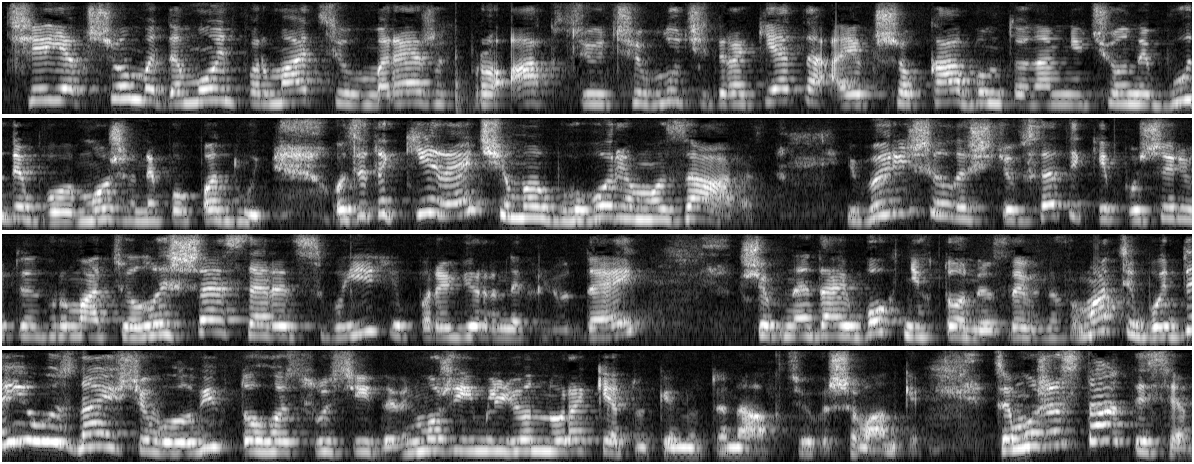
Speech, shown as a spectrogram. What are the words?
Чи якщо ми дамо інформацію в мережах про акцію, чи влучить ракета, а якщо кабом, то нам нічого не буде, бо може не попадуть. Оце такі речі ми обговорюємо зараз. І вирішили, що все-таки поширювати інформацію лише серед своїх і перевірених людей, щоб, не дай Бог, ніхто не злив інформацію, бо де його знає, що в голові в того сусіда. Він може і мільйонну ракету кинути на акцію вишиванки. Це може статися.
